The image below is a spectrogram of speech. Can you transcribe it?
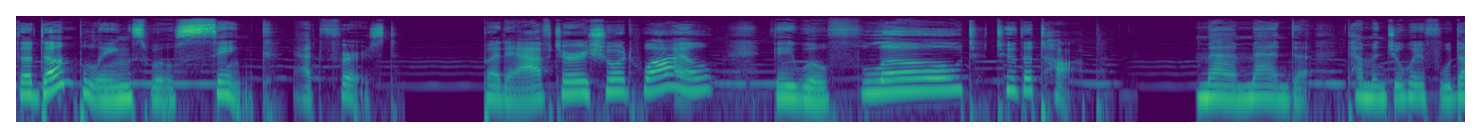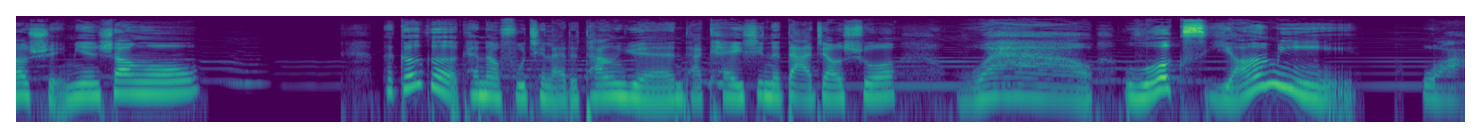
The dumplings will sink at first, but after a short while, they will float to the top. 慢慢的，它们就会浮到水面上哦。那哥哥看到浮起来的汤圆，他开心的大叫说：“Wow, looks yummy！” 哇，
